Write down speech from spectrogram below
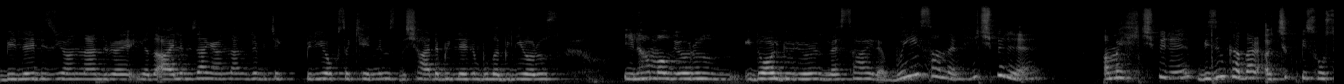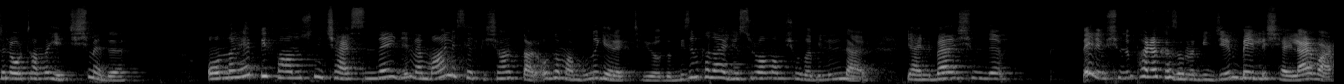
birileri bizi yönlendiriyor ya da ailemizden yönlendirebilecek biri yoksa kendimiz dışarıda birilerini bulabiliyoruz. ilham alıyoruz, idol görüyoruz vesaire. Bu insanların hiçbiri ama hiçbiri bizim kadar açık bir sosyal ortamda yetişmedi. Onlar hep bir fanusun içerisindeydi ve maalesef ki şartlar o zaman bunu gerektiriyordu. Bizim kadar cesur olmamış olabilirler. Yani ben şimdi benim şimdi para kazanabileceğim belli şeyler var.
